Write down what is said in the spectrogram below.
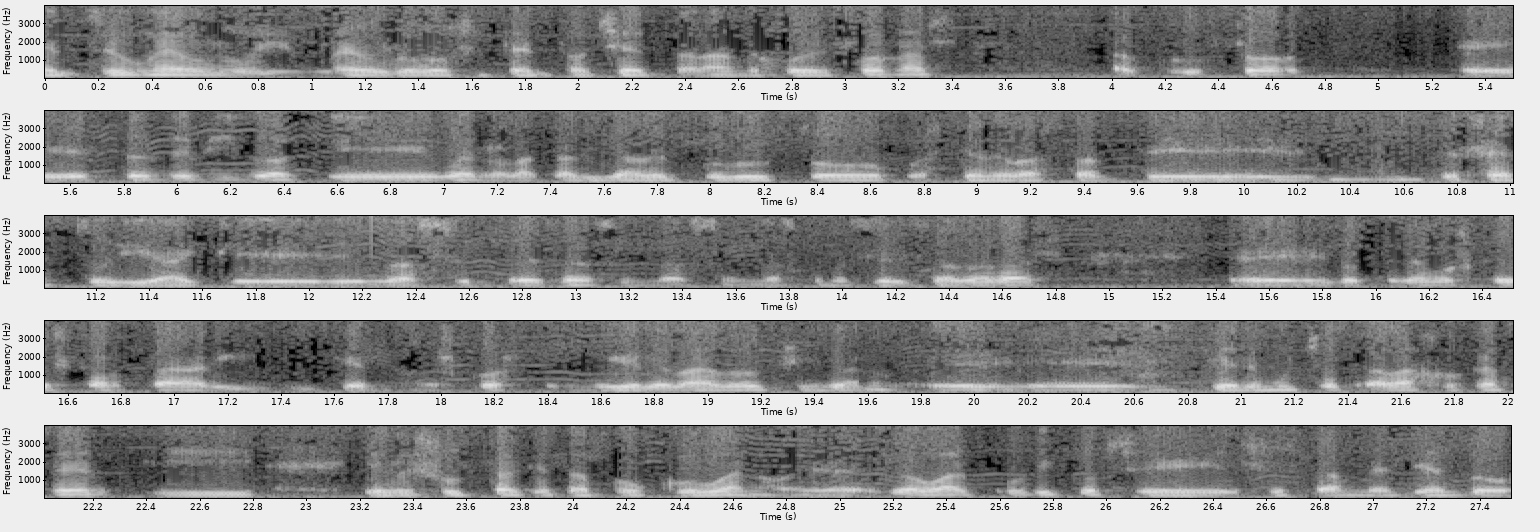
entre un euro y un euro setenta, ochenta, las mejores zonas al productor. Eh, esto es debido a que, bueno, la calidad del producto pues tiene bastante defecto y hay que las empresas, las, las comercializadoras, eh, lo tenemos que descartar y, y tiene unos costes muy elevados y bueno, eh, tiene mucho trabajo que hacer y, resulta que tampoco, bueno, eh, luego al público se, se están vendiendo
